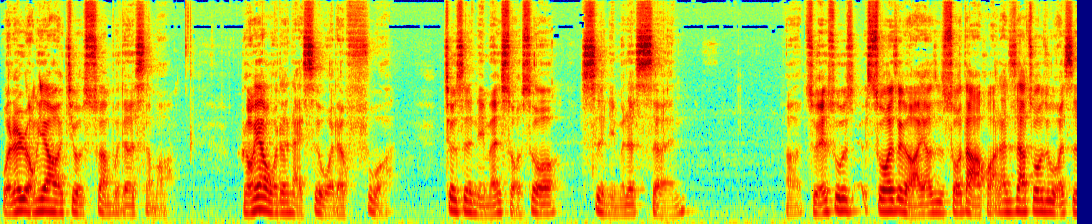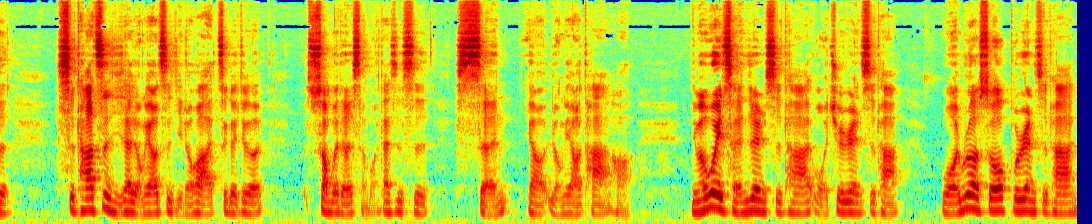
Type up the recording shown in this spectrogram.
我的荣耀就算不得什么。荣耀我的乃是我的父啊，就是你们所说是你们的神啊。”主耶稣说这个啊，要是说大话，但是他说如果是是他自己在荣耀自己的话，这个就算不得什么。但是是。神要荣耀他哈，你们未曾认识他，我却认识他。我若说不认识他，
